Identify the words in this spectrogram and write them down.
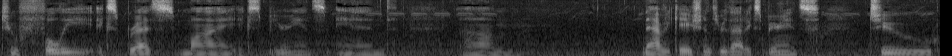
to fully express my experience and um, navigation through that experience, to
